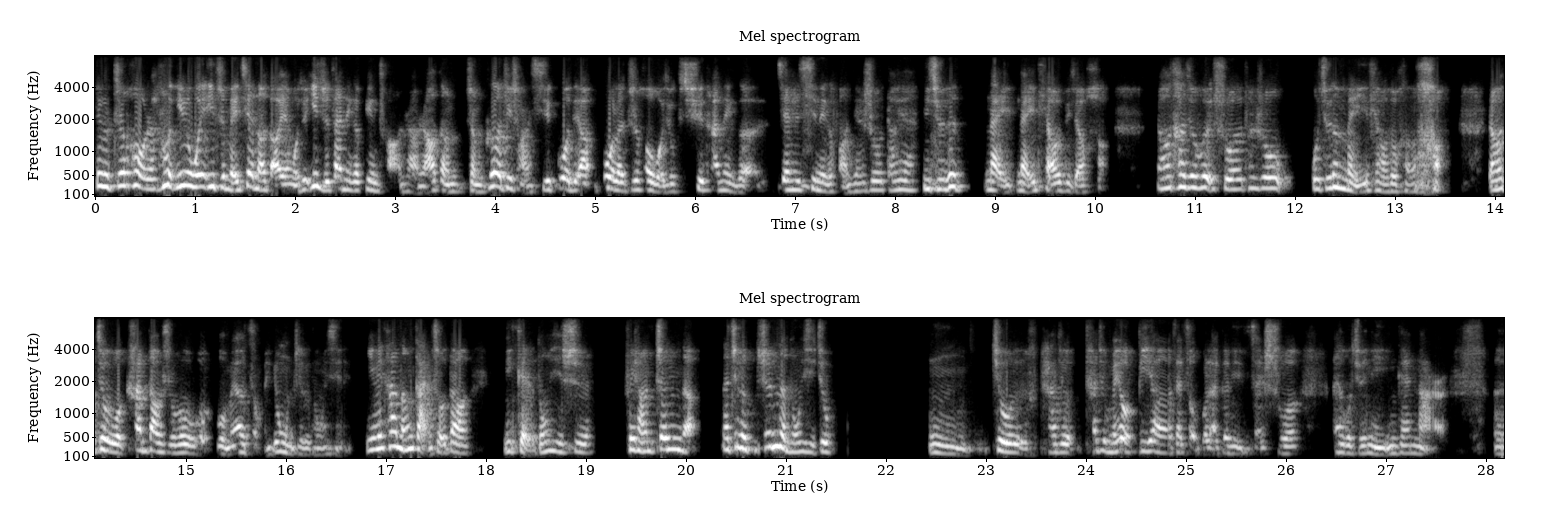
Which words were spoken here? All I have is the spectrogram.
这个之后，然后因为我也一直没见到导演，我就一直在那个病床上。然后等整个这场戏过掉过了之后，我就去他那个监视器那个房间说：“导演，你觉得哪哪一条比较好？”然后他就会说：“他说我觉得每一条都很好。”然后就我看到时候我我们要怎么用这个东西，因为他能感受到你给的东西是非常真的。那这个真的东西就，嗯，就他就他就没有必要再走过来跟你再说。哎，我觉得你应该哪儿，呃。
